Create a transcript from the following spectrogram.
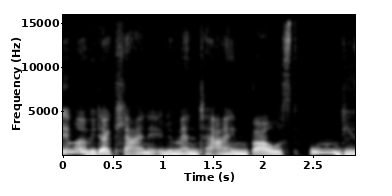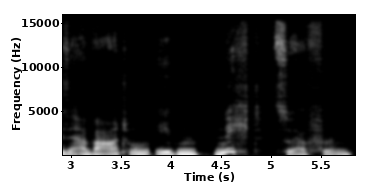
immer wieder kleine Elemente einbaust, um diese Erwartung eben nicht zu erfüllen.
